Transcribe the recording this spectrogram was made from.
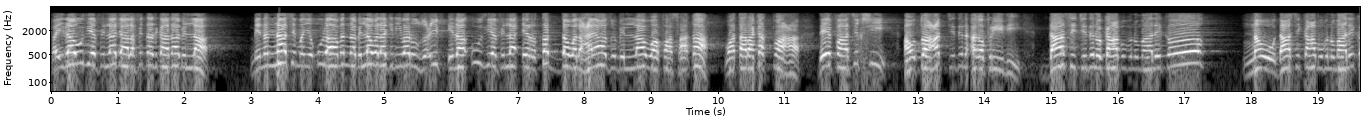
فاذا اوذي في الله جعل فتنه كعذاب الله من الناس من يقول آمنا بالله ولكن ايمان ضعيف اذا اوذي في الله ارتد والعياذ بالله وفسق وترك الطاعه ده فاسق شي او طاعت چې دین هغه پری دي داسې چې دینو کعب ابن مالک نو داسې کعب ابن مالک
